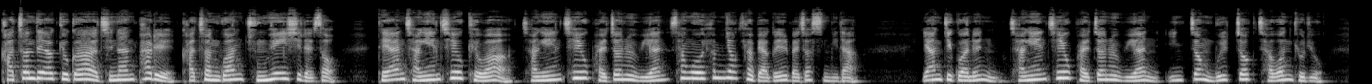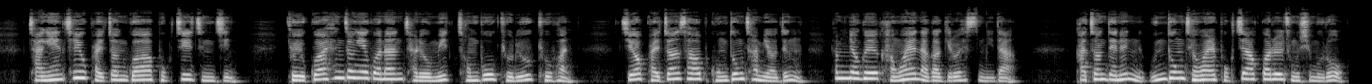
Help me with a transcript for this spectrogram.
가천대학교가 지난 8일 가천관 중회의실에서 대한장애인체육회와 장애인 체육 발전을 위한 상호 협력 협약을 맺었습니다. 양 기관은 장애인 체육 발전을 위한 인적 물적 자원 교류, 장애인 체육 발전과 복지 증진, 교육과 행정에 관한 자료 및 정보 교류 교환, 지역 발전 사업 공동 참여 등 협력을 강화해 나가기로 했습니다. 가천대는 운동 재활 복지학과를 중심으로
